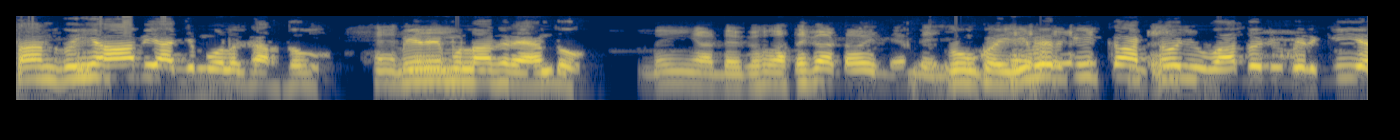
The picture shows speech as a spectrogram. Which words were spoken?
ਤੁਹਾਨੂੰ ਤੁਸੀਂ ਆਪ ਹੀ ਅੱਜ ਮੁੱਲ ਕਰ ਦਿਓ। ਮੇਰੇ ਮੁੱਲਾਂ ਤੇ ਰਹਿਣ ਦਿਓ। ਨਹੀਂ ਸਾਡੇ ਕੋਲ ਵੱਧ ਘੱਟ ਹੋ ਜਾਂਦੇ ਉਹ ਕੋਈ ਨਹੀਂ ਫਿਰ ਕੀ ਘੱਟ ਹੋ ਜੂ ਵੱਧ ਹੋ ਜੂ ਫਿਰ ਕੀ ਆ?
